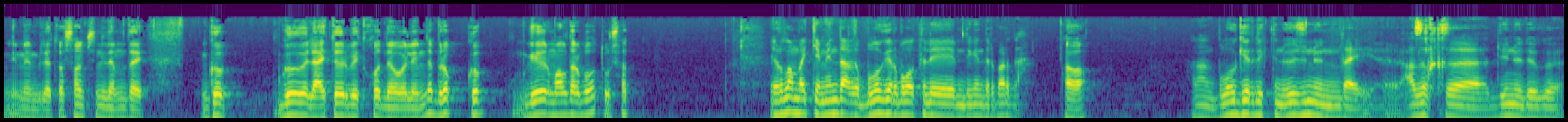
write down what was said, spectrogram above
немени билет. Ошон үчүн эле мындай көп көп эле айта бербейт го деп ойлойм да. Бирок көп кээ бир маалдар болот урушат. Эрлан байке мен дагы блогер болот элем дегендер бар да. Ооба. Анан блогерликтин өзүнүн мындай э, азыркы дүйнөдөгү э,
